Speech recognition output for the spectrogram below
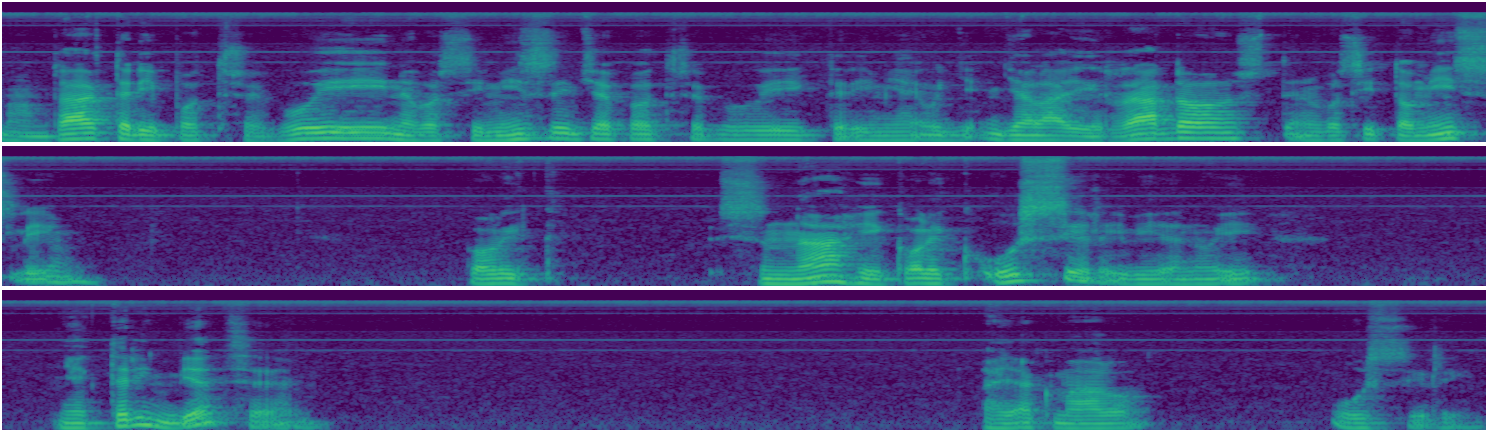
mám rád, který potřebuji, nebo si myslím, že potřebuji, který mě dělají radost, nebo si to myslím. Kolik snahy, kolik úsilí věnuji některým věcem. A jak málo úsilí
